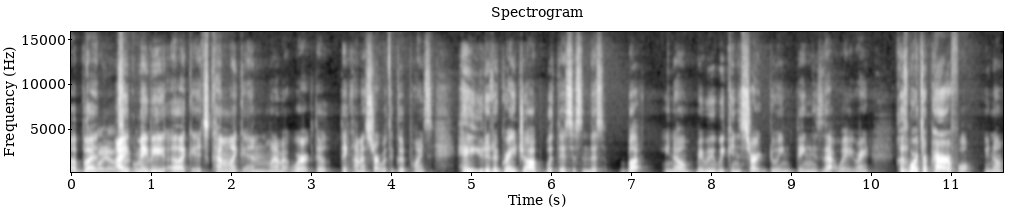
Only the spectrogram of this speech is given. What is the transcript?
Uh, but Oh, yeah, I like maybe uh, like it's kind of like in, when I'm at work, they, they kind of start with the good points. Hey, you did a great job with this, this, and this. But you know, maybe we can start doing things that way, right? Because words are powerful, you know.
